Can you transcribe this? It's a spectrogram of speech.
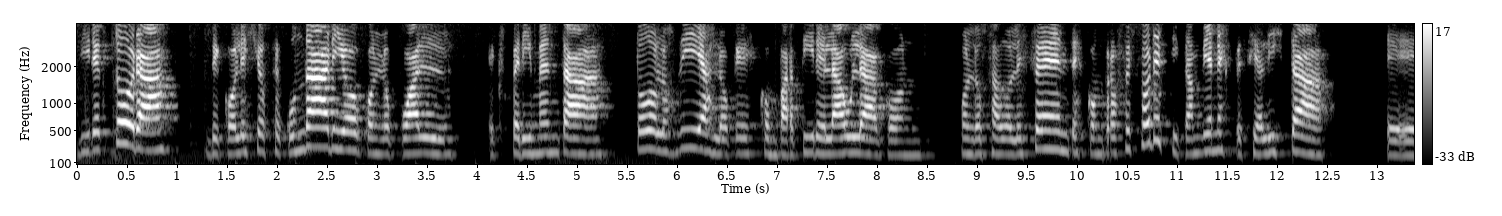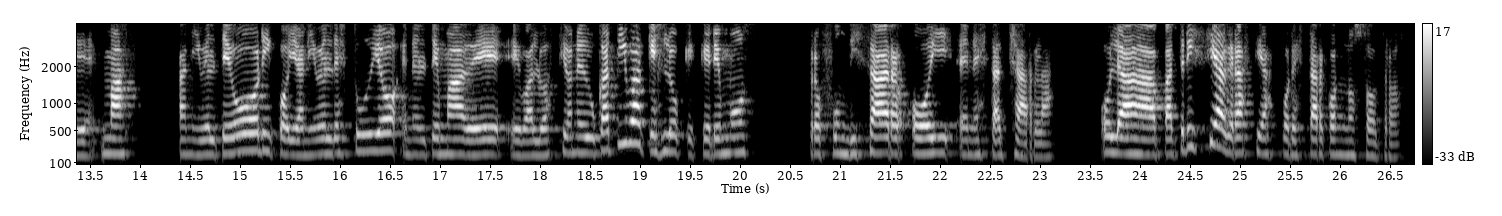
directora de colegio secundario, con lo cual experimenta todos los días lo que es compartir el aula con, con los adolescentes, con profesores y también especialista eh, más a nivel teórico y a nivel de estudio en el tema de evaluación educativa, que es lo que queremos profundizar hoy en esta charla. Hola Patricia, gracias por estar con nosotros.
